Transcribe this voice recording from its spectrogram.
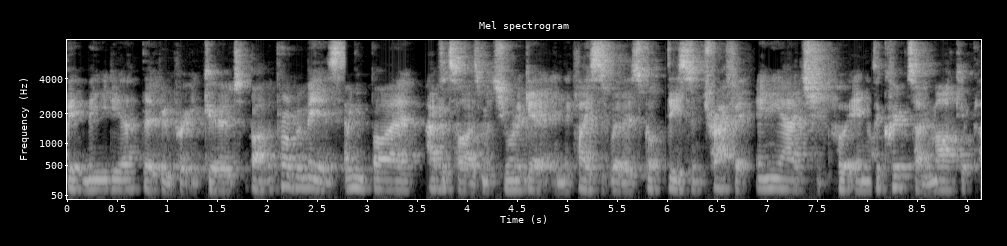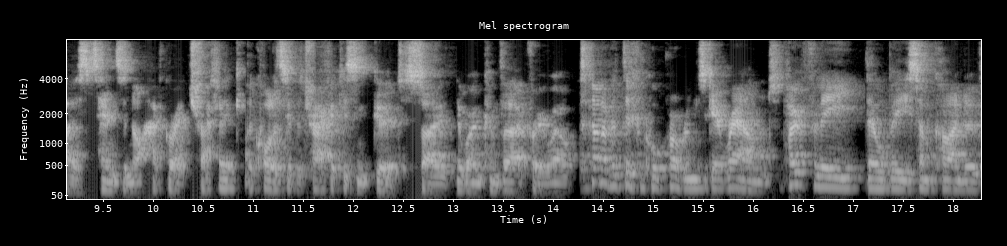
Bitmedia, they've been pretty good. But the problem is when you buy advertisements, you want to get it in the places where there's got decent traffic. Any ads you put in the crypto marketplace tend to not have great traffic. The quality of the traffic isn't good, so it won't convert very well. It's kind of a difficult problem to get around. Hopefully, there will be some kind of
